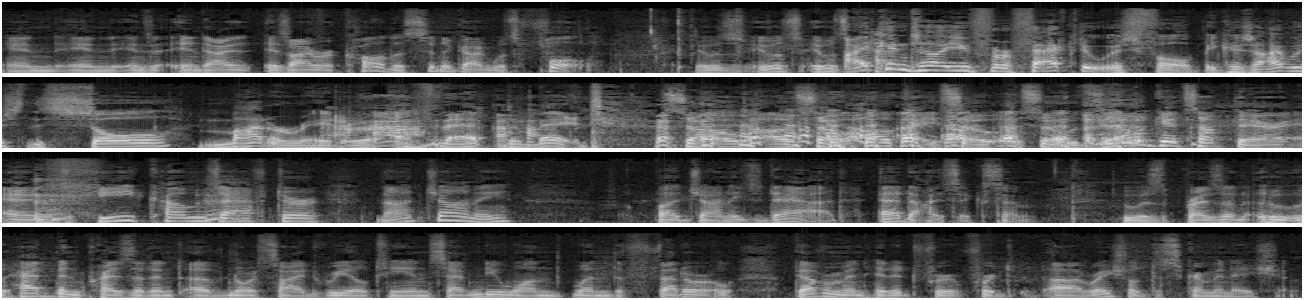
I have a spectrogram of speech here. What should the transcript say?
and and and, and I, as I recall, the synagogue was full. It was. It was. It was. I packed. can tell you for a fact it was full because I was the sole moderator Aha. of that debate. So, uh, so okay, so so Zell gets up there and he comes after not Johnny, but Johnny's dad, Ed Isakson, who was the president, who had been president of Northside Realty in '71 when the federal government hit it for for uh, racial discrimination.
